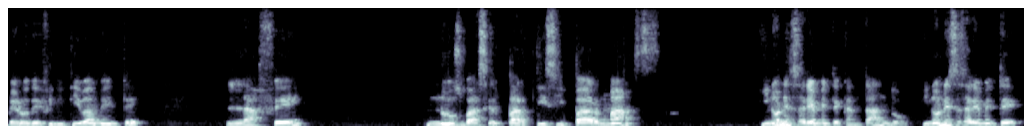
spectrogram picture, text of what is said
Pero definitivamente la fe nos va a hacer participar más y no necesariamente cantando y no necesariamente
